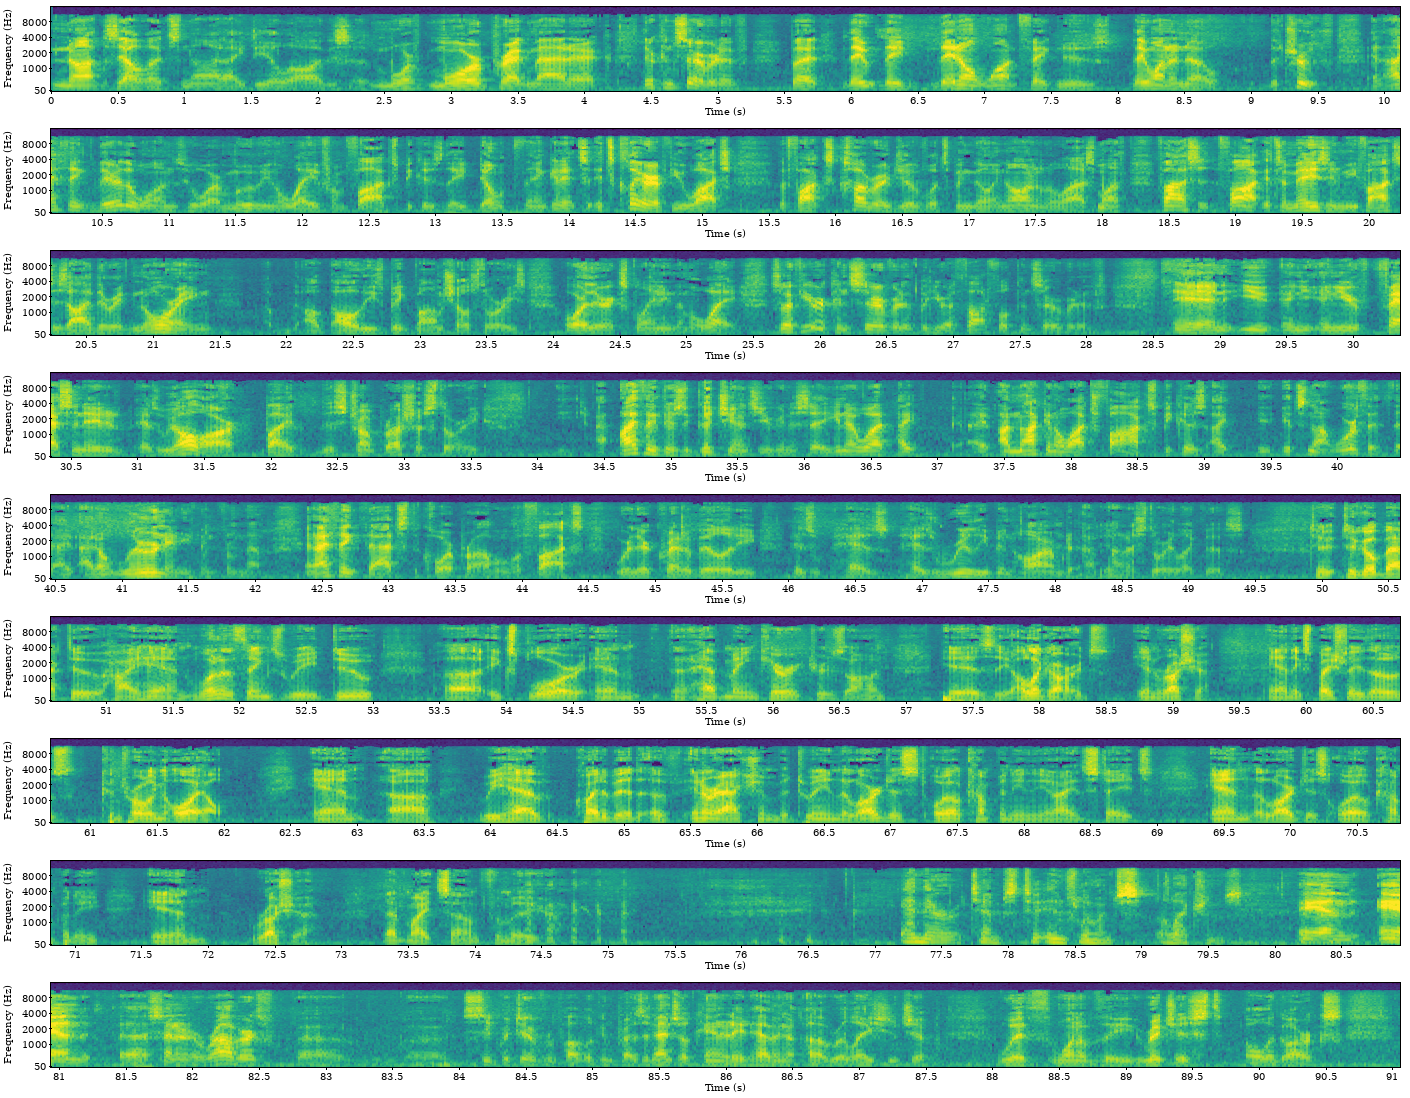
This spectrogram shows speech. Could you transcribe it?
not zealots, not ideologues, more more pragmatic. They're conservative, but they they they don't want fake news. They want to know the truth. And I think they're the ones who are moving away from Fox because they don't think, and it's it's clear if you watch the Fox coverage of what's been going on in the last month. Fox, Fox it's amazing to me. Fox is either ignoring all these big bombshell stories, or they're explaining them away. So if you're a conservative, but you're a thoughtful conservative, and you and, you, and you're fascinated, as we all are, by this Trump Russia story, I think there's a good chance you're going to say, you know what, I, I, am not going to watch Fox because I, it, it's not worth it. I, I, don't learn anything from them, and I think that's the core problem of Fox, where their credibility has has has really been harmed yeah. on a story like this. To to go back to High Hand, one of the things we do uh, explore and uh, have main characters on is the oligarchs in Russia, and especially those controlling oil, and. Uh, we have quite a bit of interaction between the largest oil company in the United States and the largest oil company in Russia. That might sound familiar. and their attempts to influence elections. And and uh, Senator Roberts, uh, uh, secretive Republican presidential candidate, having a, a, relationship with one of the richest oligarchs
